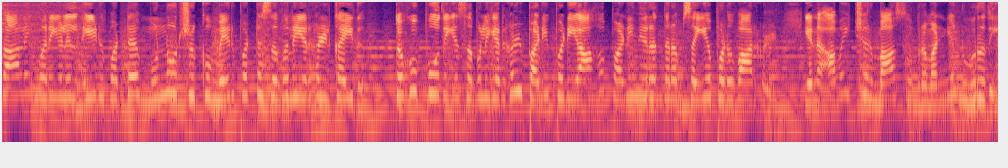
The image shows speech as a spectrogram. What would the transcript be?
சாலை மறியலில் ஈடுபட்ட முன்னூற்றுக்கும் மேற்பட்ட செவிலியர்கள் கைது. தொகுப்பூதிய செவிலியர்கள் படிப்படியாக பணி நிரந்தரம் செய்யப்படுவார்கள் என அமைச்சர் மா. சுப்பிரமணியன் உறுதி.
